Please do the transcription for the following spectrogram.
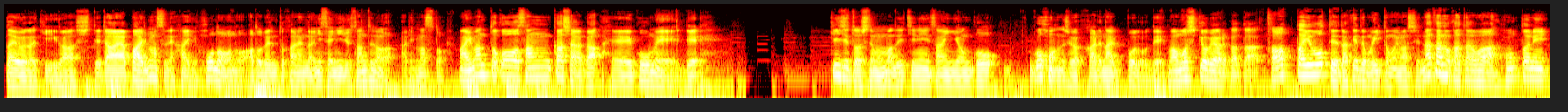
たような気がしてて、あ、やっぱありますね。はい。炎のアドベントカレンダー2023っていうのがありますと。まあ今のところ参加者が5名で、記事としてもまだ1、2、3、4、5、5本しか書かれないっぽいので、まあ、もし興味ある方、変わったよっていうだけでもいいと思いますし、中の方は本当に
